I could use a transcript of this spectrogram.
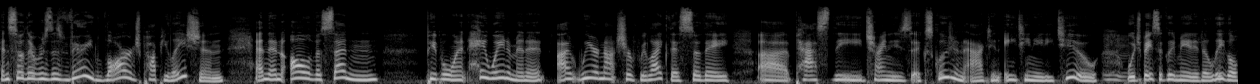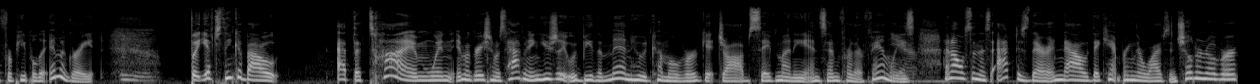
And so, there was this very large population, and then all of a sudden, people went, "Hey, wait a minute, I, we are not sure if we like this." So they uh, passed the Chinese Exclusion Act in 1882, mm-hmm. which basically made it illegal for people to immigrate. Mm-hmm. But you have to think about at the time when immigration was happening, usually it would be the men who would come over, get jobs, save money, and send for their families. And all of a sudden, this act is there, and now they can't bring their wives and children over.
